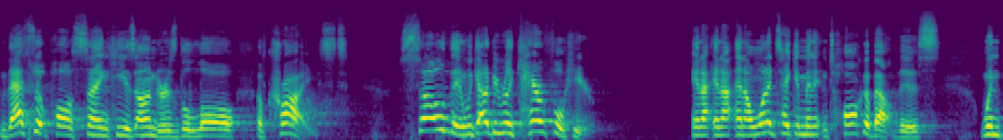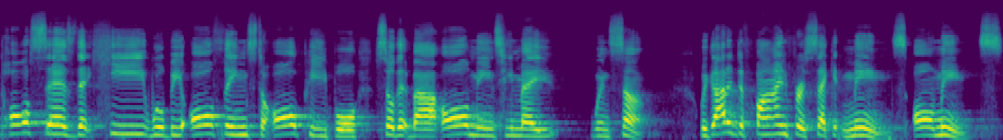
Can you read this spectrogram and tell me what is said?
That's what Paul's saying he is under, is the law of Christ. So then, we got to be really careful here. And I, and, I, and I want to take a minute and talk about this. When Paul says that he will be all things to all people, so that by all means he may win some. We got to define for a second means, all means.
